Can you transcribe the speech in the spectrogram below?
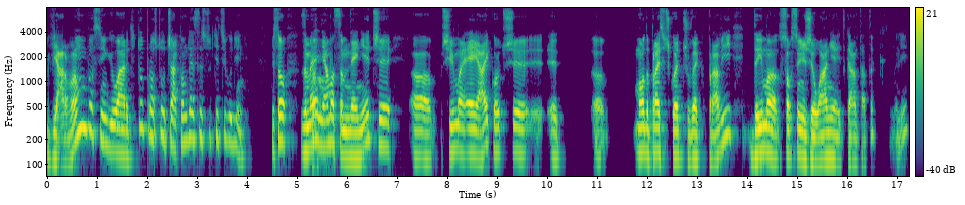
вярвам в сингуларитито, просто очаквам да е след стотици години. Мисъл, за мен няма съмнение, че а, ще има AI, който ще е, е а, може да прави всичко, което човек прави, да има собствени желания и така нататък. Нали?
